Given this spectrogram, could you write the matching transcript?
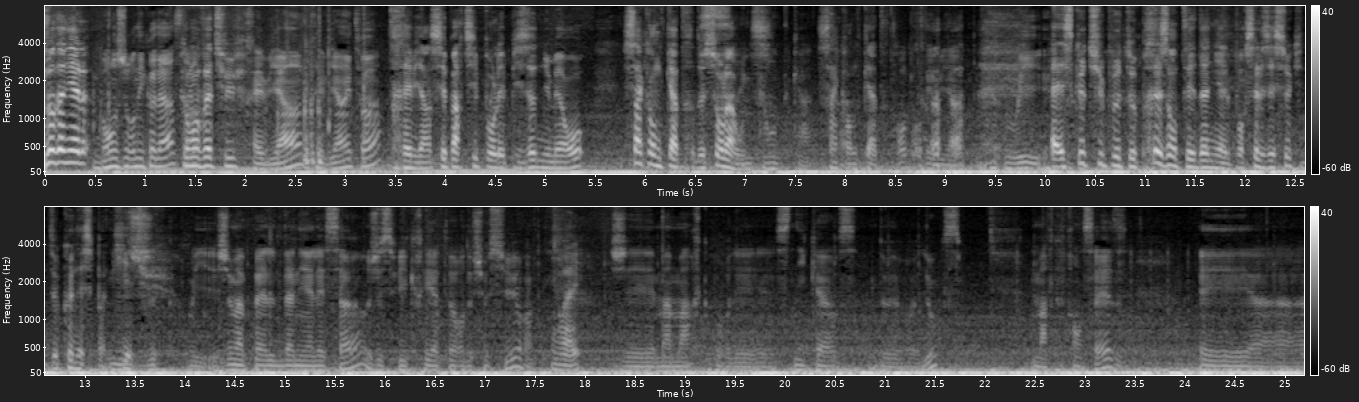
Bonjour Daniel. Bonjour Nicolas. Comment vas-tu Très bien, très bien. Et toi Très bien. C'est parti pour l'épisode numéro 54 de Sur la route. 54. 54. Très bien. Oui. Est-ce que tu peux te présenter, Daniel, pour celles et ceux qui ne te connaissent pas? Qui es-tu? Oui, je m'appelle Daniel Essa. Je suis créateur de chaussures. Ouais. J'ai ma marque pour les sneakers de Lux, une marque française. Et euh,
